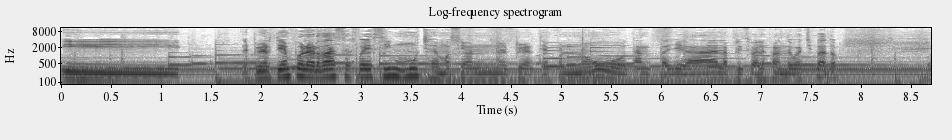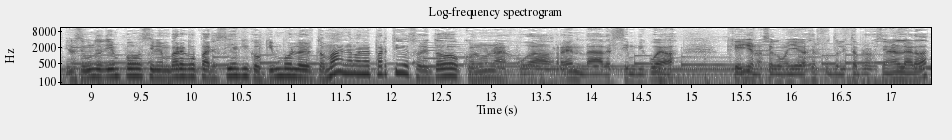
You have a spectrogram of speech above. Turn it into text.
Y el primer tiempo, la verdad, se fue sin mucha emoción. En el primer tiempo no hubo tanta llegada a las principales para de Huachipato. Y en el segundo tiempo, sin embargo, parecía que Coquimbo le tomaba la mano al partido, sobre todo con una jugada horrenda del Simbi Cuevas, que yo no sé cómo llega a ser futbolista profesional, la verdad.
